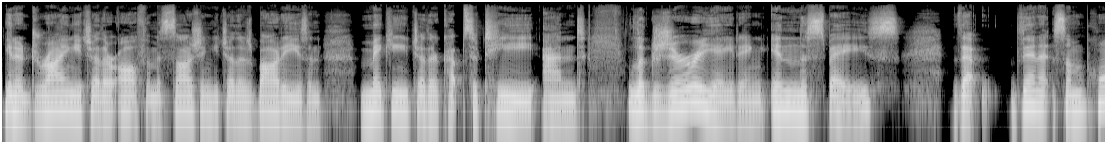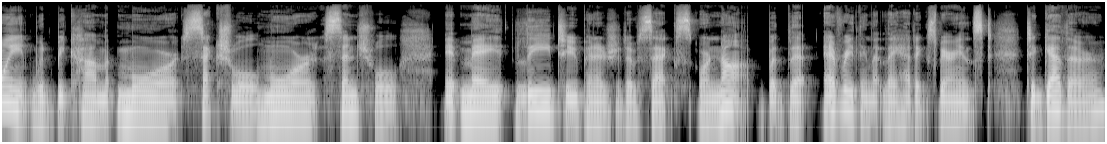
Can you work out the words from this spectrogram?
you know, drying each other off and massaging each other's bodies and making each other cups of tea and luxuriating in the space that then at some point would become more sexual, more sensual. It may lead to penetrative sex or not, but that everything that they had experienced together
